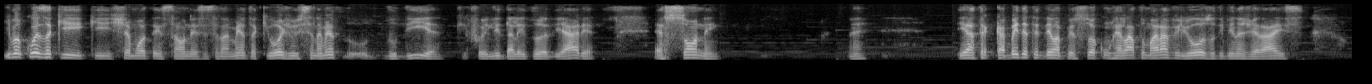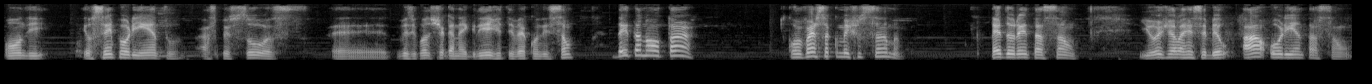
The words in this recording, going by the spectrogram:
E uma coisa que, que chamou atenção nesse ensinamento é que hoje o ensinamento do, do dia, que foi lido da leitura diária, é Sonen. Né? E acabei de atender uma pessoa com um relato maravilhoso de Minas Gerais, onde eu sempre oriento as pessoas, é, de vez em quando chegar na igreja e tiver condição, deita no altar, conversa com o Meixo Sama, pede orientação. E hoje ela recebeu a orientação.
